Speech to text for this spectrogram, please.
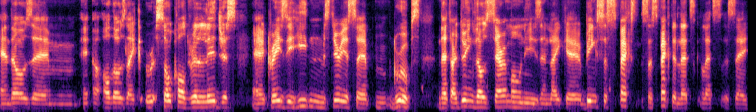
and those um, eh, all those like so-called religious uh, crazy hidden mysterious uh, groups that are doing those ceremonies and like uh, being suspect suspected let's let's say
